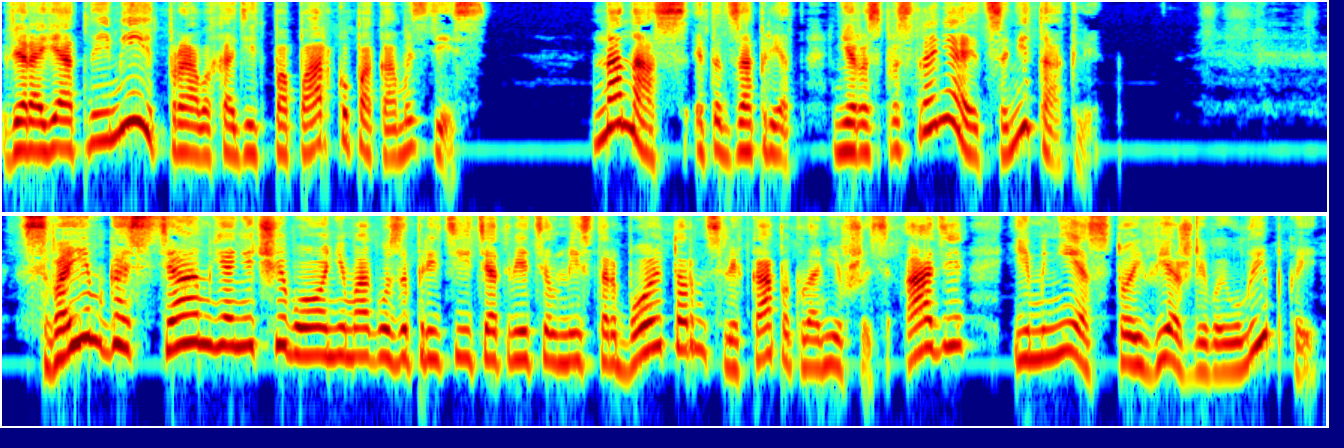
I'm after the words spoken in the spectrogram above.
вероятно, имеют право ходить по парку, пока мы здесь. На нас этот запрет не распространяется, не так ли? — «Своим гостям я ничего не могу запретить», — ответил мистер Бойторн, слегка поклонившись Аде и мне с той вежливой улыбкой,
